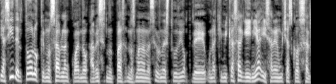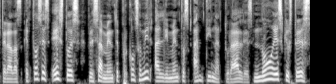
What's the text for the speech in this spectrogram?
y así de todo lo que nos hablan cuando a veces nos, nos mandan a hacer un estudio de una química sanguínea y salen muchas cosas alteradas. Entonces, esto es precisamente por consumir alimentos antinaturales. No es que ustedes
